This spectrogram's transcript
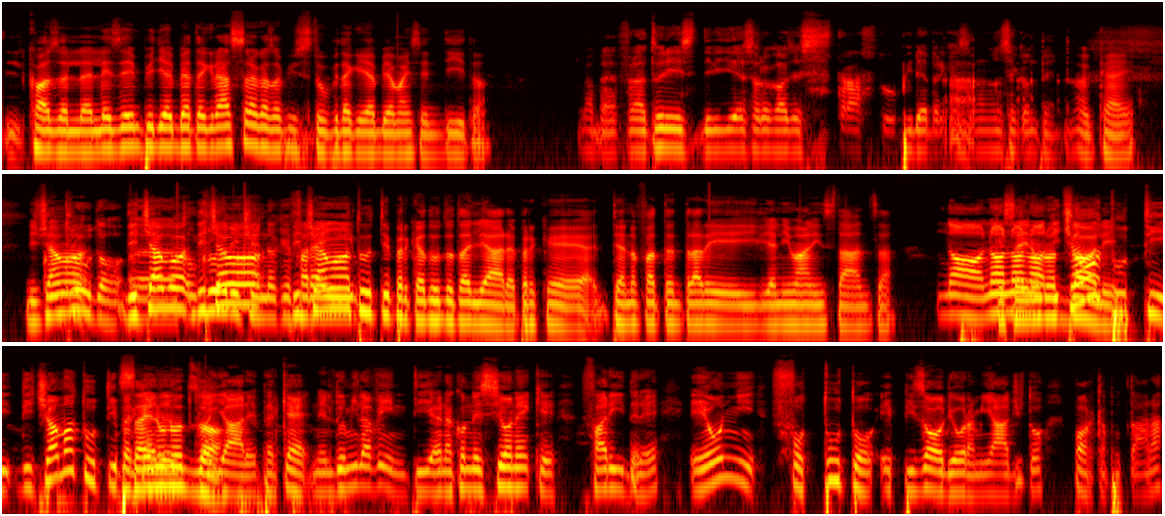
il coso, l- l'esempio di Abbiategrasso è la cosa più stupida che io abbia mai sentito. Vabbè, fra tu devi, devi dire solo cose strastupide perché Ah. sennò non sei contento. Ok. Diciamo, Concludo, eh, diciamo, concludo diciamo, dicendo che diciamo farei- a tutti perché ha dovuto tagliare, perché ti hanno fatto entrare gli animali in stanza. No, no, no, no, diciamo a tutti, diciamo a tutti perché Sei in è uno tagliare, perché nel 2020 è una connessione che fa ridere e ogni fottuto episodio, ora mi agito, porca puttana,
